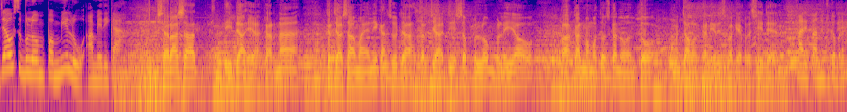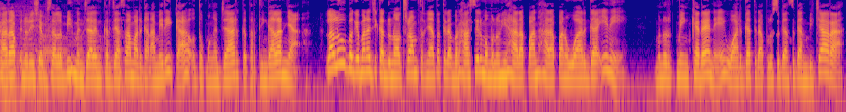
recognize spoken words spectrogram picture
jauh sebelum pemilu Amerika. Saya rasa tidak ya, karena kerjasama ini kan sudah terjadi sebelum beliau bahkan memutuskan untuk mencalonkan diri sebagai presiden. Haritanu juga berharap Indonesia bisa lebih menjalin kerjasama dengan Amerika untuk mengejar ketertinggalannya. Lalu bagaimana jika Donald Trump ternyata tidak berhasil memenuhi harapan-harapan warga ini? Menurut Ming Kedene, warga tidak perlu segan-segan bicara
